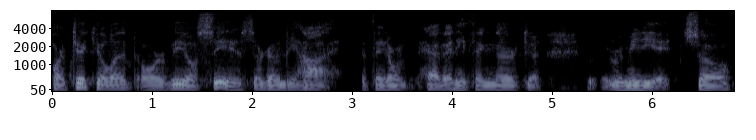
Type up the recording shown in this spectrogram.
particulate or VOCs, they're going to be high if they don't have anything there to remediate. So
